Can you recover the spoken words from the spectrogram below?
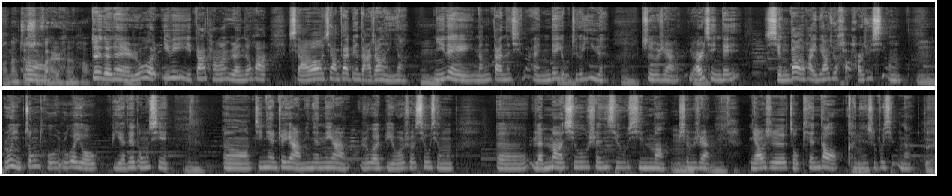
哦，那这师傅嗯。还是很好的。对对对，如果因为以大唐人的话，想要像带兵打仗一样，嗯。你得能担得起来，你得有这个意愿，嗯。是不是？而且你得行道的话，一定要去好好去行。嗯。如果你中途如果有别的东西，嗯。嗯，今天这样，明天那样，如果比如说修行，呃，人嘛，修身修心嘛，嗯，是不是？嗯，你要是走偏道，肯定是不行的。对，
